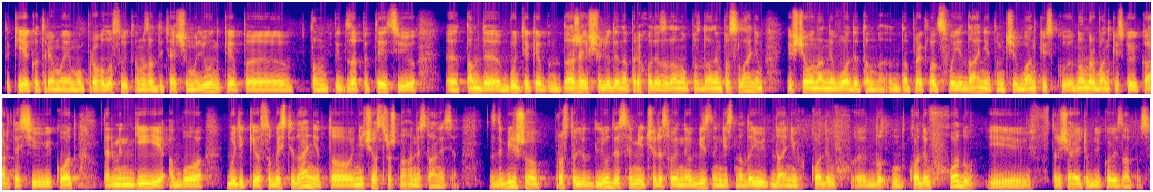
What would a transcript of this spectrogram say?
такі як отримуємо проголосуй там за дитячі малюнки, там під за петицію, е, там, де будь-яке, навіть якщо людина переходить за даним, даним посиланням, якщо вона не вводить там, наприклад, свої дані там чи банківську номер банківської карти, cvv код термін дії або будь-які особисті дані, то нічого страшного не станеться. Здебільшого просто люди самі через свою необізнаність надають дані коди, е, коди входу і втрачають облікові записи.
